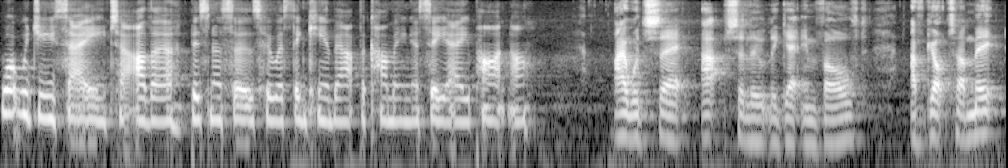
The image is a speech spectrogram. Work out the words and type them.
What would you say to other businesses who are thinking about becoming a CA partner? I would say absolutely get involved. I've got to admit,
